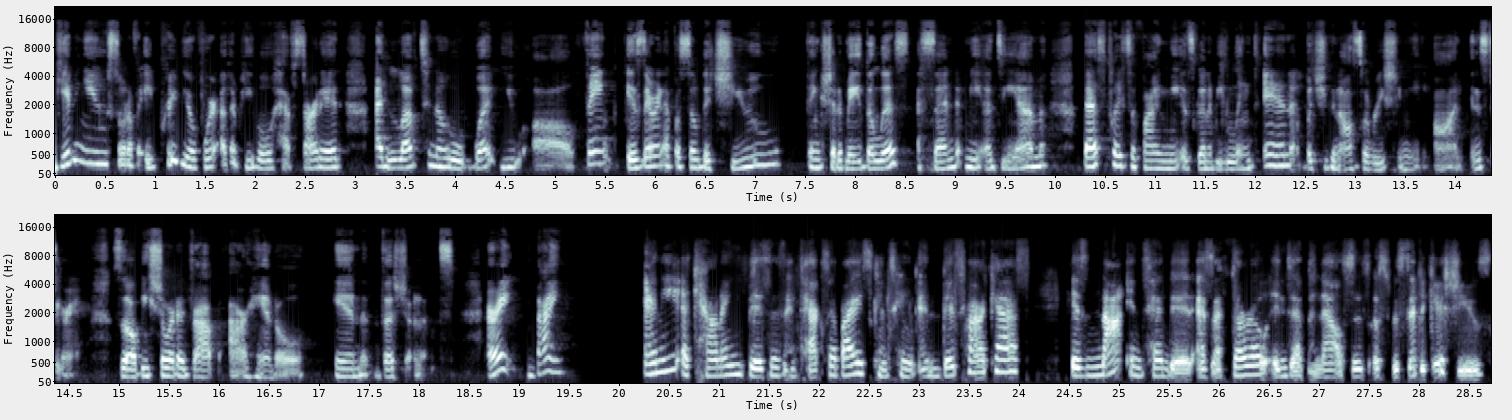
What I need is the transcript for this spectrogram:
giving you sort of a preview of where other people have started. I'd love to know what you all think. Is there an episode that you think should have made the list? Send me a DM. Best place to find me is going to be LinkedIn, but you can also reach me on Instagram. So I'll be sure to drop our handle in the show notes. All right, bye. Any accounting, business, and tax advice contained in this podcast is not intended as a thorough, in depth analysis of specific issues,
